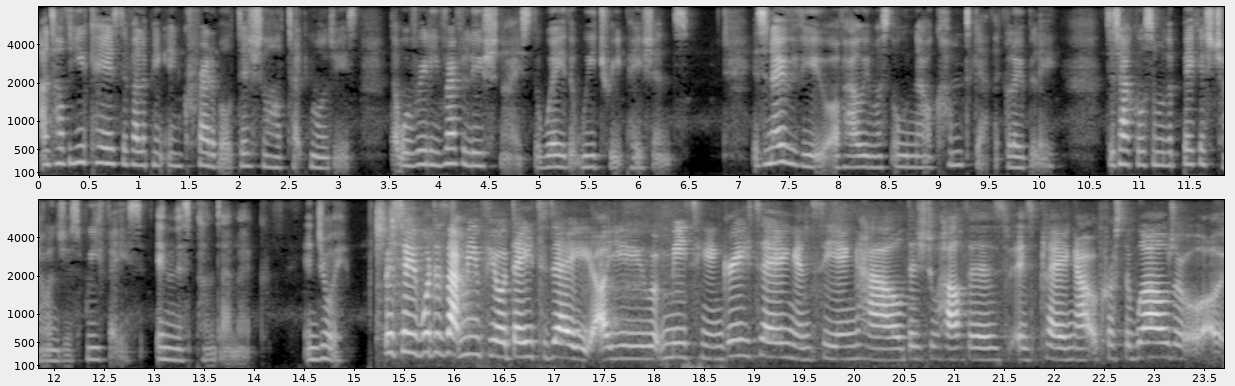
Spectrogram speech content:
and how the UK is developing incredible digital health technologies that will really revolutionise the way that we treat patients. It's an overview of how we must all now come together globally to tackle some of the biggest challenges we face in this pandemic. Enjoy! But so, what does that mean for your day to day? Are you meeting and greeting and seeing how digital health is, is playing out across the world, or,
